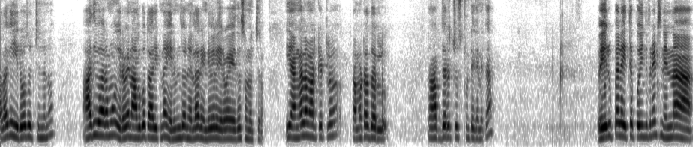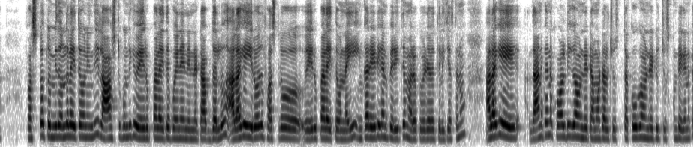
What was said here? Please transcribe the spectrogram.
అలాగే ఈరోజు వచ్చిందను. ఆదివారము ఇరవై నాలుగో తారీఖున ఎనిమిదో నెల రెండు వేల ఇరవై ఐదో సంవత్సరం. ఈ అంగళ మార్కెట్లో టమాటా ధరలు టాప్ ధర చూసుకుంటే కనుక వెయ్యి రూపాయలు అయితే పోయింది ఫ్రెండ్స్. నిన్న ఫస్ట్లో తొమ్మిది వందలు అయితే ఉన్నింది లాస్ట్ గుందికి వెయ్యి రూపాయలు అయితే పోయినాయి నిన్న టాప్ ధరలు. అలాగే ఈరోజు ఫస్ట్లో వెయ్యి రూపాయలు అయితే ఉన్నాయి. ఇంకా రేటు కానీ పెరిగితే మరొక వీడియోలో తెలియజేస్తాను. అలాగే దానికన్నా క్వాలిటీగా ఉండే టమాటాలు చూసి తక్కువగా ఉండేటివి చూసుకుంటే కనుక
